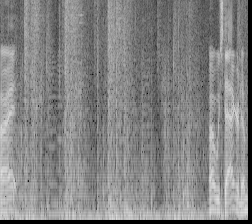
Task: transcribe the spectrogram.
All right. Oh, we staggered him.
